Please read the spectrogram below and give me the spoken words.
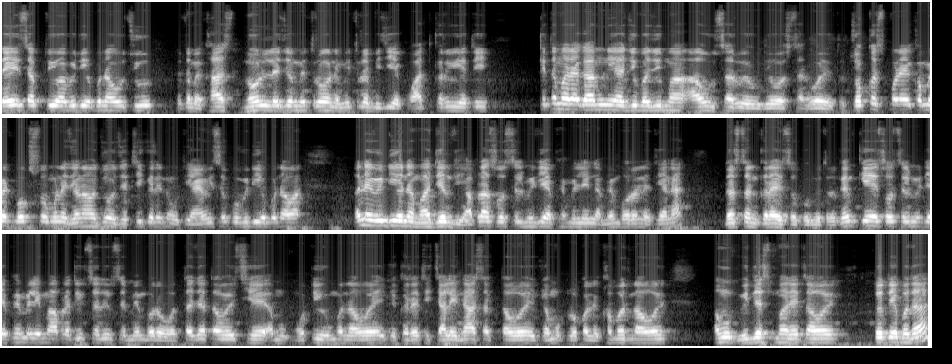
તે હિસાબથી આ વીડિયો બનાવું છું. તો તમે ખાસ નોંધ લેજો મિત્રો અને મિત્રો બીજી એક વાત કરવી હતી. કે તમારા ગામની આજુબાજુમાં આવું સારું એવું દેવસ્થાન હોય તો ચોક્કસપણે કમેન્ટ બોક્સમાં મને જણાવજો, જેથી કરીને હું ત્યાં આવી શકું વીડિયો બનાવવા અને વિડીયોના માધ્યમથી આપણા સોશિયલ મીડિયા ફેમિલીના મેમ્બરોને ત્યાંના દર્શન કરાવી શકું મિત્રો. કેમ કે સોશિયલ મીડિયા ફેમિલીમાં આપણે દિવસે દિવસે મેમ્બરો વધતા જતા હોય છે, અમુક મોટી ઉંમરના હોય કે ઘરેથી ચાલી ના શકતા હોય કે અમુક લોકોને ખબર ના હોય, અમુક વિદેશમાં રહેતા હોય તો તે બધા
